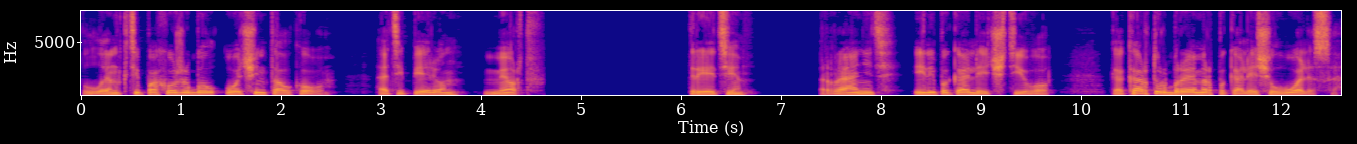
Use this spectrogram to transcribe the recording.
Лэнгти, похоже, был очень толковым, а теперь он мертв. Третье. ранить или покалечить его, как Артур Бремер покалечил Уоллеса,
